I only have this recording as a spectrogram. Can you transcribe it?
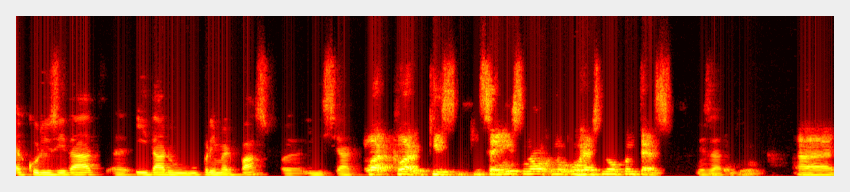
a curiosidade e dar o, primeiro passo para iniciar. Claro, claro, que, isso, sem isso não, no, o resto não acontece. Exato. Portanto, ah,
